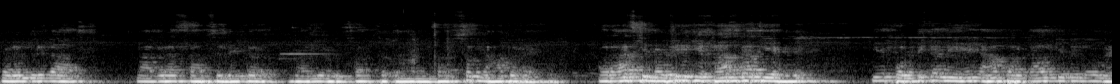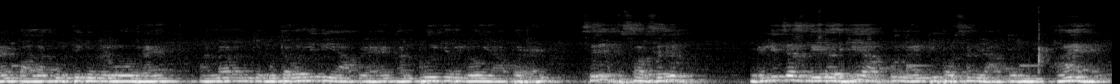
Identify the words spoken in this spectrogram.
तो अलहमदिल्ला नागराज साहब से लेकर राज़ी साहब, सत्यनारायण साहब, सब यहाँ पर है। और आज की महफिल की खास बात यह है कि ये पॉलिटिकल नहीं है। यहाँ परकाल के भी लोग हैं बालाकुर्ती के भी लोग हैं, अन्नारम के मुतवली भी यहाँ पे हैं, घनपुर के भी लोग यहाँ पर हैं। सिर्फ़ और सिर्फ़ रिलीजियस लीडर ही आपको 90 परसेंट यहाँ पर आए हैं,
